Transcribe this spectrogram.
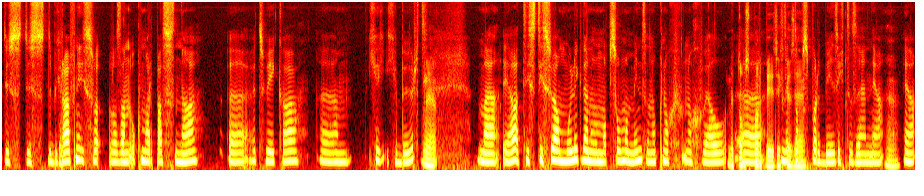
dus, dus de begrafenis was dan ook maar pas na uh, het WK um, ehm, ge gebeurd. Ja. Maar ja, het is, het is wel moeilijk dan om op zo'n momenten ook nog, nog wel met topsport uh, bezig met te zijn. topsport bezig te zijn. Ja. ja. ja.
